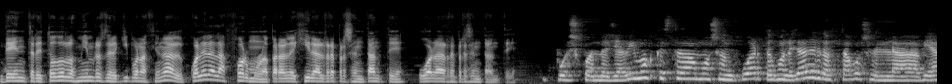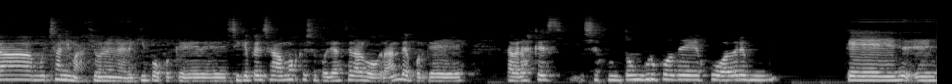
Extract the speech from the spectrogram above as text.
de entre todos los miembros del equipo nacional? ¿Cuál era la fórmula para elegir al representante o a la representante? Pues cuando ya vimos que estábamos en cuartos, bueno, ya desde octavos había mucha animación en el equipo, porque sí que pensábamos que se podía hacer algo grande, porque la verdad es que se juntó un grupo de jugadores que eh,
